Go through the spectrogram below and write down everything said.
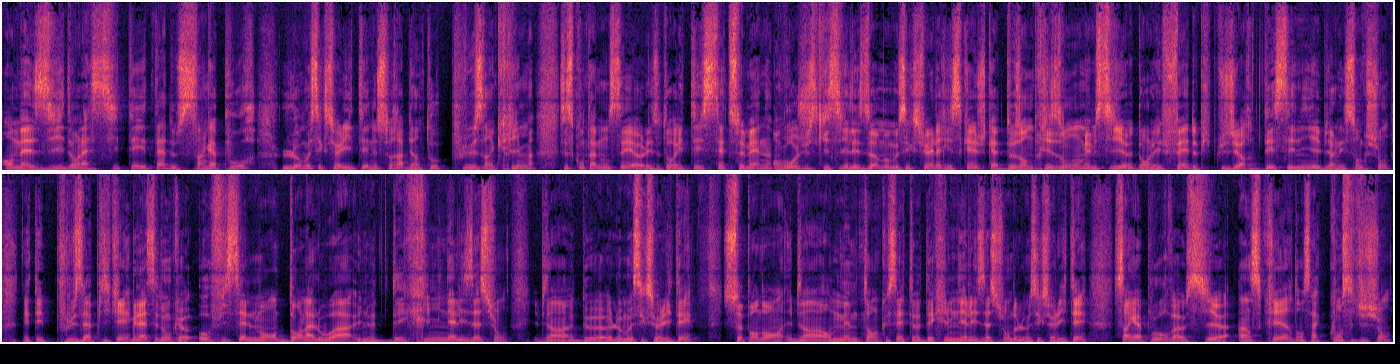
en Asie, dans la cité-État de Singapour. L'homosexualité ne sera bientôt plus un crime. C'est ce qu'ont annoncé les autorités cette semaine. En gros, jusqu'ici, les hommes homosexuels risquaient jusqu'à deux ans de prison, même si dans les faits, depuis plusieurs décennies, eh bien, les sanctions n'étaient plus appliquées. Mais là, c'est donc officiellement dans la loi une décriminalisation eh bien, de euh, l'homosexualité. Cependant, eh bien, en même temps que cette décriminalisation de l'homosexualité, Singapour va aussi euh, inscrire dans sa constitution,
